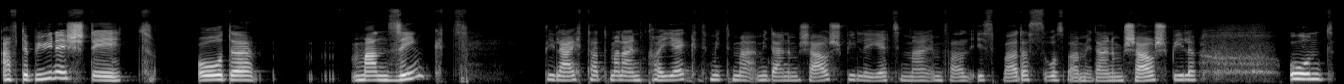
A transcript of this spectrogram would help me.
auf der Bühne steht oder man singt, vielleicht hat man ein Projekt mit, mit einem Schauspieler, jetzt in meinem Fall ist, war das so, es war mit einem Schauspieler und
